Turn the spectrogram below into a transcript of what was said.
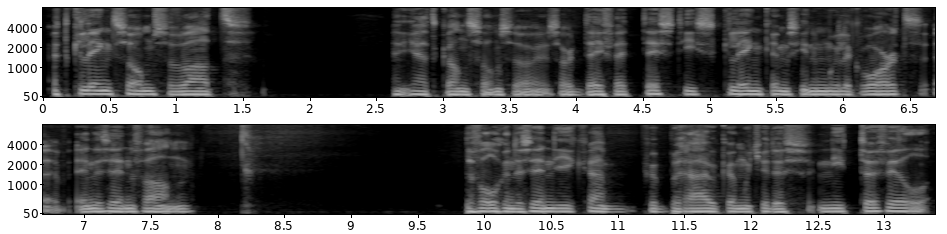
het klinkt soms wat. Ja, het kan soms een soort defetistisch klinken, misschien een moeilijk woord. In de zin van de volgende zin die ik ga gebruiken, moet je dus niet te veel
